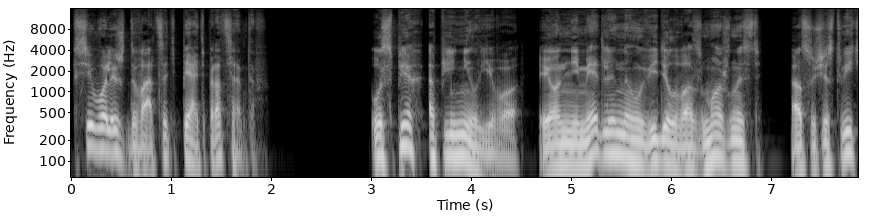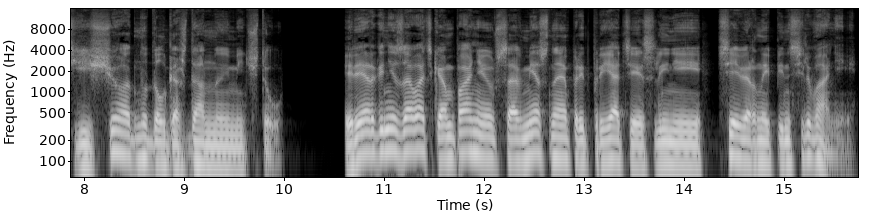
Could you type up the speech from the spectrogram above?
всего лишь 25%. Успех опьянил его, и он немедленно увидел возможность осуществить еще одну долгожданную мечту – реорганизовать компанию в совместное предприятие с линией Северной Пенсильвании.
